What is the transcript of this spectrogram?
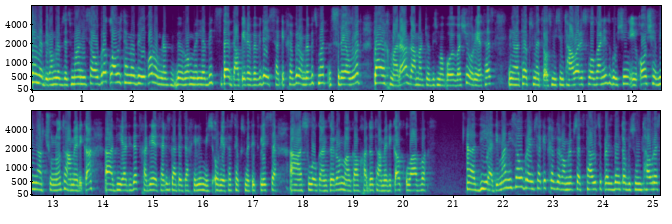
თემები რომლებზეც მან ისაუბრა კლავის თემები იყო რომლებიც და დაპირებები და ის საკითხები რომლებიც მათ რეალურად დაეხმარა გამარჯვების მოპოვებაში. 2016 წელს მისი მთავარი სლოგანიც გუშინ იყო შევინარჩუნოთ ვთქვათ ამერიკა დიადი და ცხადია ეს არის გადაძახილი მის 2016 წლის სლოგანზე რომ გავხადოთ ამერიკა კლავ დიადი. მან ისაუბრა იმ საკითხებზე რომლებსაც თავისი პრეზიდენტობის უმთავრეს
